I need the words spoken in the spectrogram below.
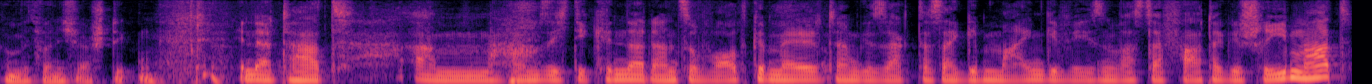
damit wir nicht ersticken. In der Tat ähm, haben sich die Kinder dann zu Wort gemeldet, haben gesagt, das sei gemein gewesen, was der Vater geschrieben hat.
